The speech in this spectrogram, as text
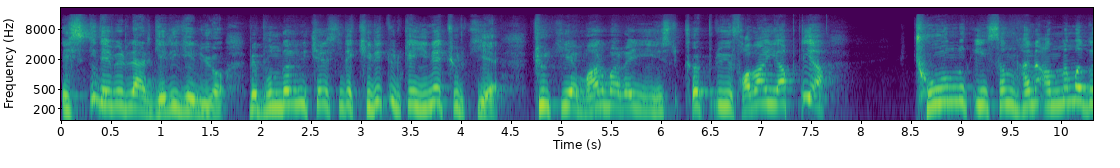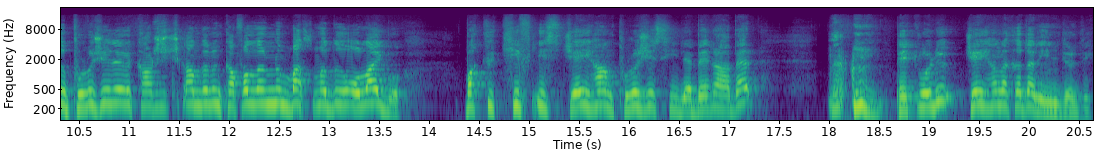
Eski devirler geri geliyor ve bunların içerisinde kilit ülke yine Türkiye. Türkiye Marmara'yı, köprüyü falan yaptı ya. Çoğunluk insanın hani anlamadığı projelere karşı çıkanların kafalarının basmadığı olay bu. Bakü Tiflis Ceyhan projesiyle beraber petrolü Ceyhan'a kadar indirdik.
